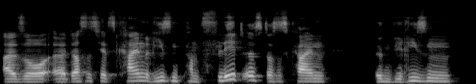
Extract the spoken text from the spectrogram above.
Also, äh, dass es jetzt kein riesen Pamphlet ist, dass es kein irgendwie riesen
